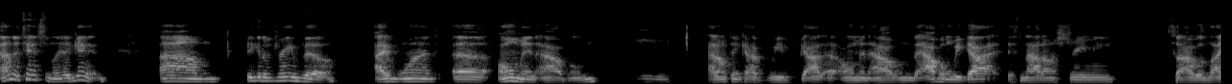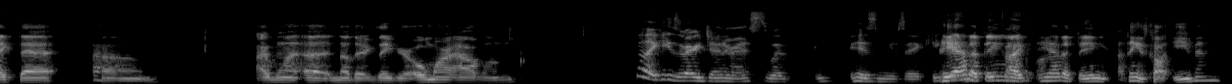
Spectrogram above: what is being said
unintentionally again. Um, speaking of Dreamville, I want a Omen album. Mm. I don't think I've we've got an Omen album. The album we got is not on streaming, so I would like that. Um, I want uh, another Xavier Omar album. I feel like he's very generous with his music. He, he had a thing like he had a thing. I think it's called Even.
